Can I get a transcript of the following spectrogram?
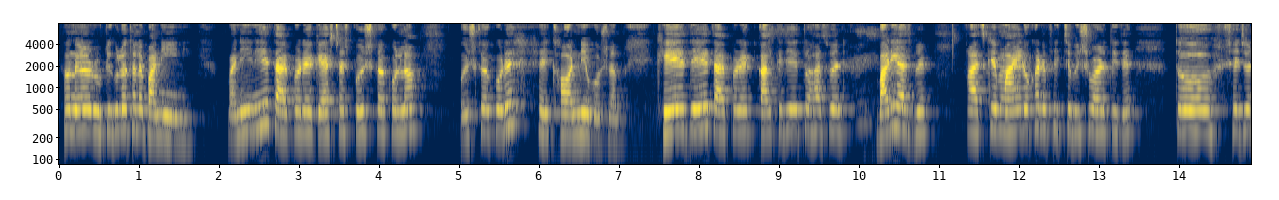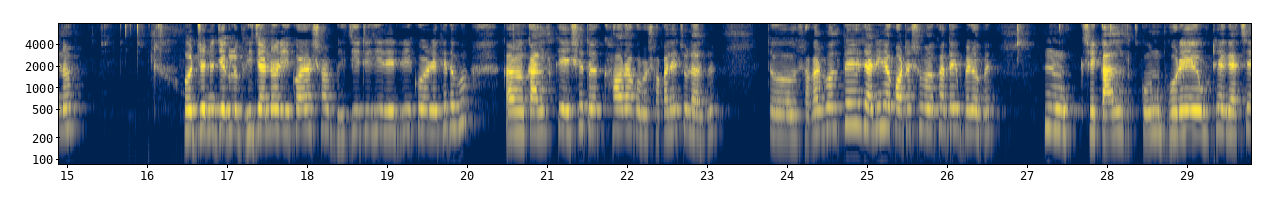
তখন দেখলাম রুটিগুলো তাহলে বানিয়ে নিই। বানিয়ে নিয়ে তারপরে গ্যাস ট্যাস পরিষ্কার করলাম। পরিষ্কার করে এই খাবার নিয়ে বসলাম। খেয়ে দিয়ে তারপরে কালকে যেহেতু হাজব্যান্ড বাড়ি আসবে, আজকে মায়ের ওখানে ফিরছে বিশ্বভারতীতে। তো সেই জন্য ওর জন্য যেগুলো ভিজানোর ই করা সব ভিজিয়ে টিজিয়ে রেডি করে রেখে দেবো। কারণ কালকে এসে তো খাওয়া দাওয়া করব, সকালে চলে আসবে। তো সকাল বলতে জানি না কটার সময় ওখান থেকে বেরোবে। হুম, সে কাল কোন ভোরে উঠে গেছে,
